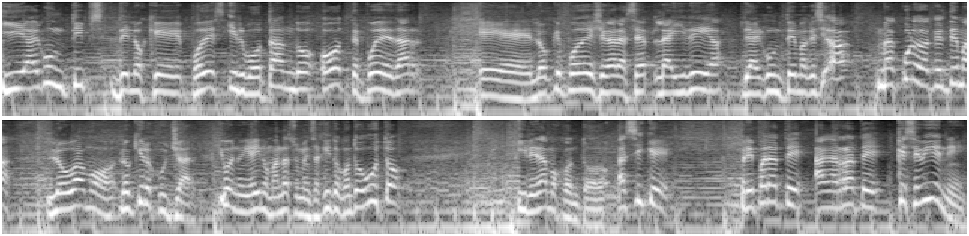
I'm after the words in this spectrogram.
y algún tips de los que podés ir votando o te puede dar eh, lo que puede llegar a ser la idea de algún tema que sea, ah, me acuerdo de aquel tema, lo vamos, lo quiero escuchar. Y bueno, y ahí nos mandás un mensajito con todo gusto y le damos con todo. Así que prepárate, agárrate, que se viene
